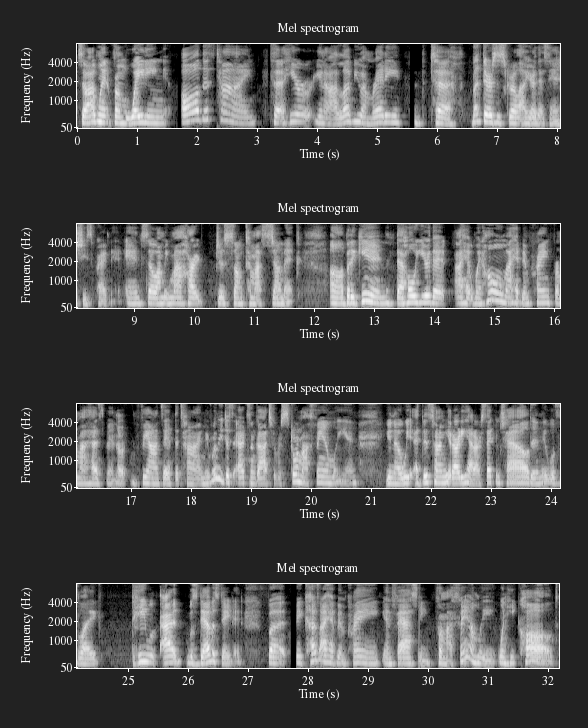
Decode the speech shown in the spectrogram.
so I went from waiting all this time to hear, you know, I love you, I'm ready to, but there's this girl out here that's saying she's pregnant. And so, I mean, my heart just sunk to my stomach. Uh, but again, that whole year that I had went home, I had been praying for my husband or fiance at the time, and really just asking God to restore my family. And you know, we at this time we had already had our second child, and it was like he was I was devastated. But because I had been praying and fasting for my family, when he called,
